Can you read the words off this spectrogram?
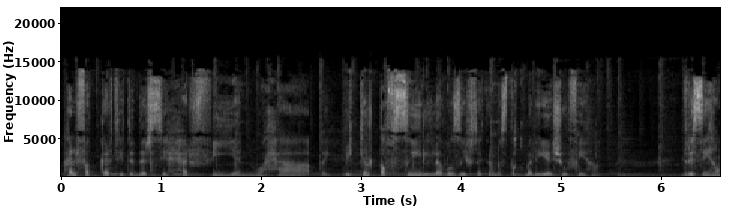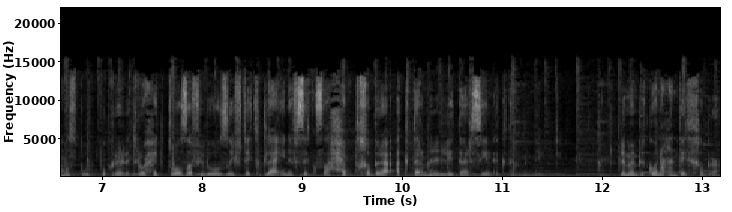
هل فكرتي تدرسي حرفيا وح... بكل تفصيل لوظيفتك المستقبلية شو فيها؟ درسيها مزبوط بكرة لتروحي تتوظفي بوظيفتك تلاقي نفسك صاحبة خبرة أكثر من اللي دارسين أكثر منك لما بيكون عندك خبرة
